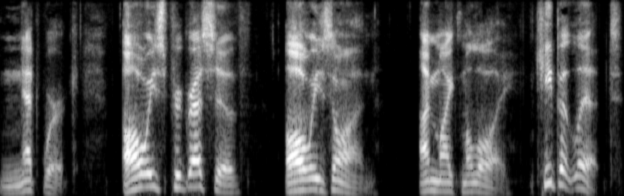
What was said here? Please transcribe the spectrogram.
Network. Always progressive, always on. I'm Mike Malloy. Keep it lit.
